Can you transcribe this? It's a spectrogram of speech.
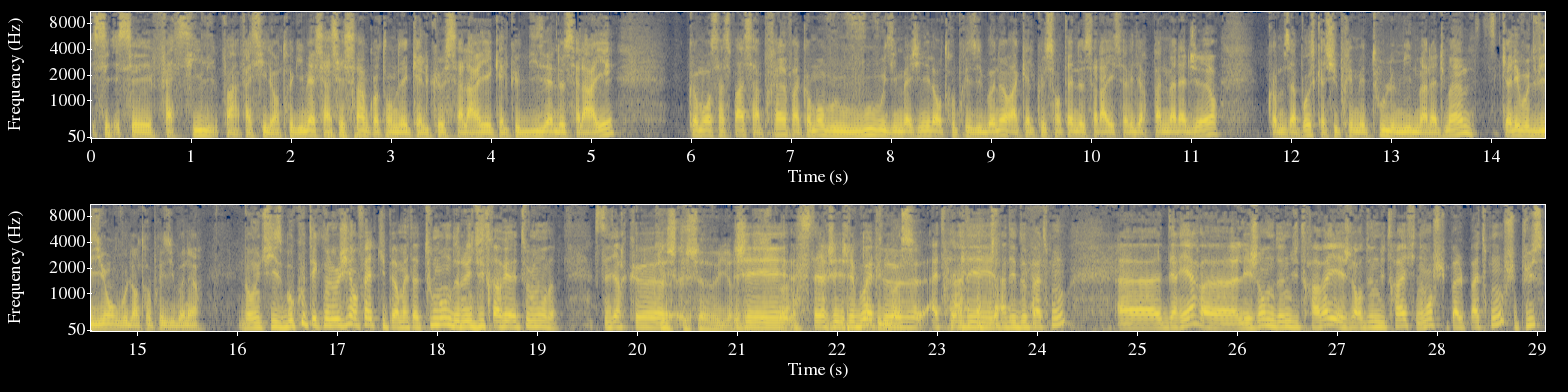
C'est facile, enfin facile entre guillemets, c'est assez simple quand on est quelques salariés, quelques dizaines de salariés. Comment ça se passe après? Enfin, comment vous vous, vous imaginez l'entreprise du bonheur à quelques centaines de salariés? Ça veut dire pas de manager, comme Zappos qui a supprimé tout le mid management. Quelle est votre vision vous de l'entreprise du bonheur? On utilise beaucoup de technologies en fait qui permettent à tout le monde de donner du travail à tout le monde. C'est-à-dire que Qu'est-ce que ça veut dire j'ai, c'est-à-dire que j'ai, beau être, le- être un, des, un des deux patrons, euh, derrière euh, les gens me donnent du travail et je leur donne du travail. Finalement, je suis pas le patron, je suis plus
